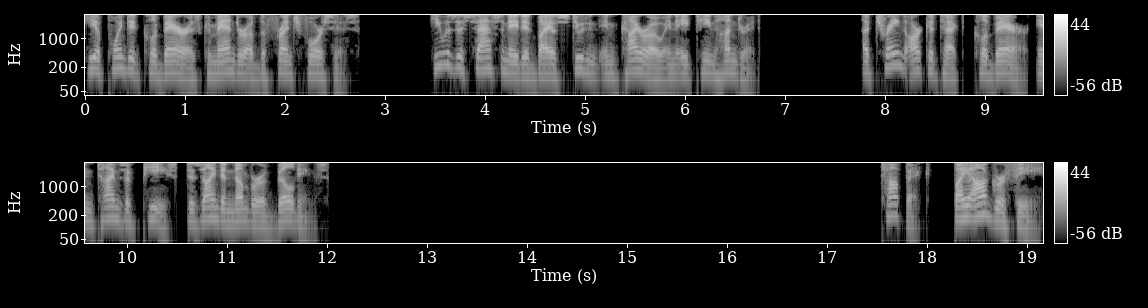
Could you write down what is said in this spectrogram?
he appointed Kleber as commander of the French forces. He was assassinated by a student in Cairo in 1800. A trained architect, Kleber, in times of peace, designed a number of buildings. Biography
